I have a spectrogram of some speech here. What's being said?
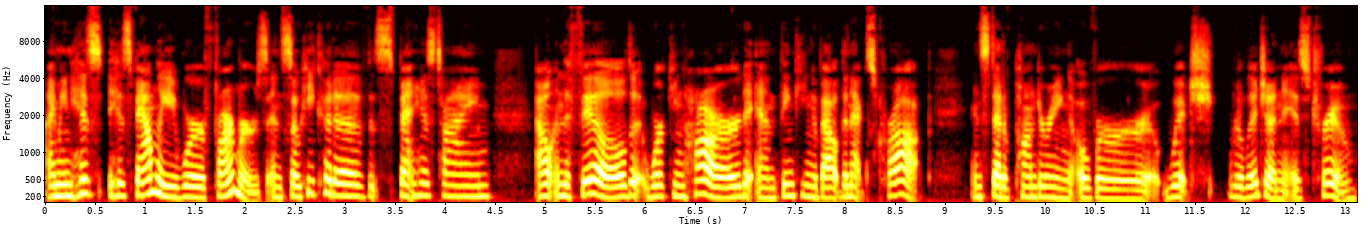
I mean his his family were farmers and so he could have spent his time out in the field working hard and thinking about the next crop instead of pondering over which religion is true.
